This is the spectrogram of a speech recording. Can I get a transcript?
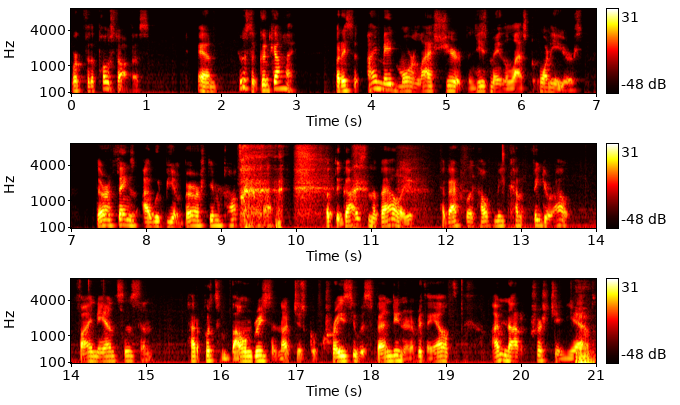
worked for the post office, and he was a good guy. But I said, I made more last year than he's made in the last 20 years. There are things I would be embarrassed even talking about. but the guys in the valley have actually helped me kind of figure out finances and how to put some boundaries and not just go crazy with spending and everything else. I'm not a Christian yet, yeah.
